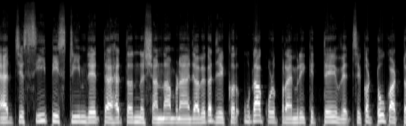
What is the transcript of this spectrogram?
ਐਚਸੀਪੀ ਸਟਰੀਮ ਦੇ ਤਹਿਤ ਨਿਸ਼ਾਨਾ ਬਣਾਇਆ ਜਾਵੇਗਾ। ਜੇਕਰ ਉਹਨਾਂ ਕੋਲ ਪ੍ਰਾਇਮਰੀ ਕਿੱਤੇ ਵਿੱਚ ਘੱਟੋ ਘੱਟ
